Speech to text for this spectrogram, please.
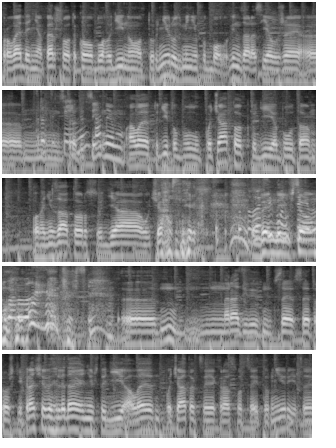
проведення першого такого благодійного турніру з міні-футболу. Він зараз є вже ем, Традиційним, традиційним, але тоді то був початок, тоді я був там організатор, суддя, учасник. Тобто Винний в всьому. е, ну, наразі все, все трошки краще виглядає, ніж тоді, але початок це якраз оцей турнір, і це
